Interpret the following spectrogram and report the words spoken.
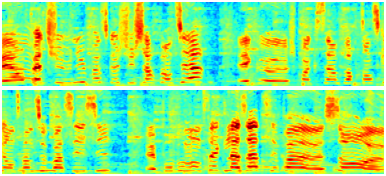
Mais en fait, je suis venue parce que je suis charpentière et que je crois que c'est important ce qui est en train de se passer ici. Et pour vous montrer que la ZAD, c'est pas euh, sans euh,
